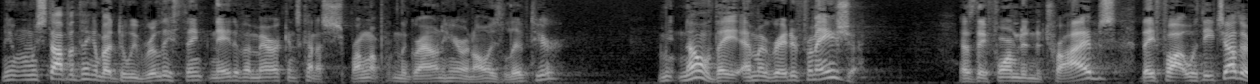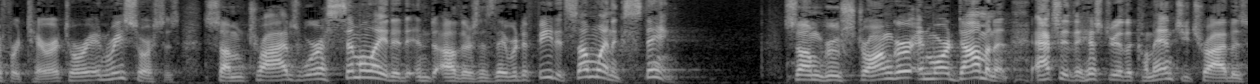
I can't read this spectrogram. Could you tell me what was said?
I mean, when we stop and think about it, do we really think Native Americans kind of sprung up from the ground here and always lived here? I mean, no, they emigrated from Asia. As they formed into tribes, they fought with each other for territory and resources. Some tribes were assimilated into others as they were defeated. Some went extinct. Some grew stronger and more dominant. Actually, the history of the Comanche tribe is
